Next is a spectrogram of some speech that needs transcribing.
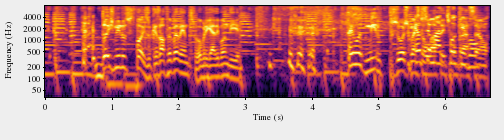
Dois minutos depois, o casal foi para dentro. Obrigado e bom dia. Eu admiro pessoas com É esta lata de descontração.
